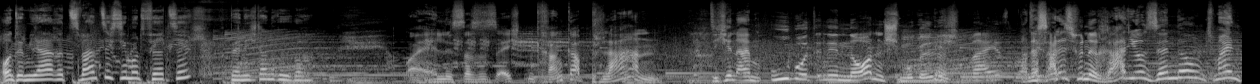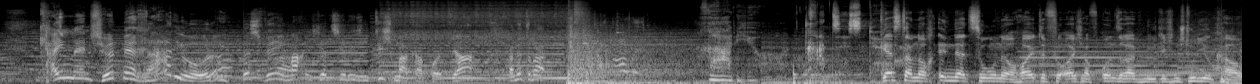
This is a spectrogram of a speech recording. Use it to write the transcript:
Und im Jahre 2047 bin ich dann rüber. Boah, Alice, das ist echt ein kranker Plan. Dich in einem U-Boot in den Norden schmuggeln. Ich weiß, Und das alles für eine Radiosendung? Ich meine, kein Mensch hört mehr Radio, oder? Deswegen mache ich jetzt hier diesen Tisch mal kaputt, ja? Damit du mal. Radio Transistor. Gestern noch in der Zone, heute für euch auf unserer gemütlichen Studio-Couch.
